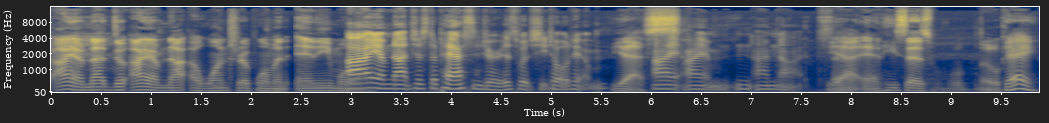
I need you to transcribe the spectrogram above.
I am not do- I am not a one trip woman anymore. I am not just a passenger, is what she told him. yes. I, I am. I'm not. so. Yeah, and he says, well, okay.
